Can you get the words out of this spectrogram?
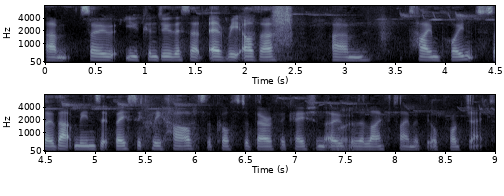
Um, so you can do this at every other um, time point. So that means it basically halves the cost of verification over right. the lifetime of your project.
